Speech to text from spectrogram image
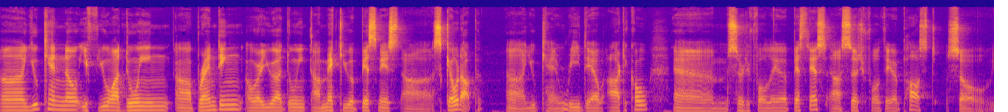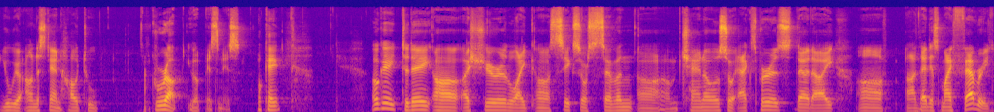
uh, you can know if you are doing uh, branding or you are doing uh, make your business uh, scaled up. Uh, you can read their article, um, search for their business, uh, search for their post. So you will understand how to grow up your business. Okay. Okay, today uh, I share like uh, six or seven um, channels or experts that I uh, uh, that is my favorite.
